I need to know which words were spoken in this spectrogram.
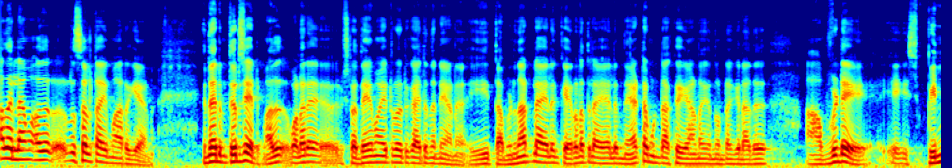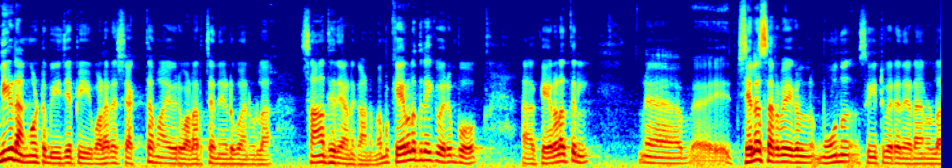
അതെല്ലാം അത് റിസൾട്ടായി മാറുകയാണ്. എന്തായാലും തീർച്ചയായിട്ടും അത് വളരെ ശ്രദ്ധേയമായിട്ടുള്ള ഒരു കാര്യം തന്നെയാണ്. ഈ തമിഴ്നാട്ടിലായാലും കേരളത്തിലായാലും നേട്ടമുണ്ടാക്കുകയാണ് എന്നുണ്ടെങ്കിൽ അത് അവിടെ പിന്നീട് അങ്ങോട്ട് ബി ജെ പി വളരെ ശക്തമായ ഒരു വളർച്ച നേടുവാനുള്ള സാധ്യതയാണ് കാണുന്നത്. നമ്മൾ കേരളത്തിലേക്ക് വരുമ്പോൾ കേരളത്തിൽ ചില സർവേകൾ മൂന്ന് സീറ്റ് വരെ നേടാനുള്ള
